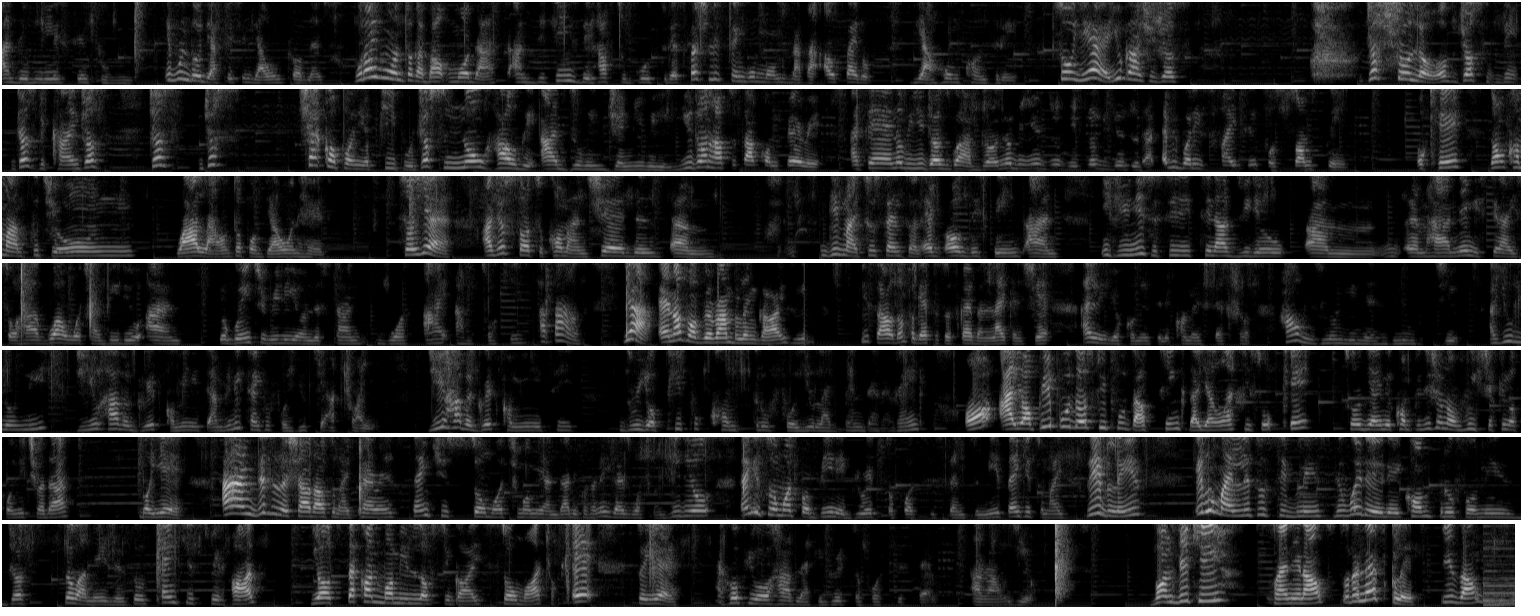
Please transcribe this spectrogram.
and they'll be listening to me, even though they are facing their own problems. We don't even want to talk about mothers and the things they have to go through, especially single moms that are outside of their home country. So yeah, you guys should just just show love, just be just be kind, just just just check up on your people. Just know how they are doing genuinely. You don't have to start comparing and say no be you just go abroad no you do this no you do that. Everybody is fighting for something okay? Don't come and put your own wala on top of their own head. So yeah i just thought to come and share this um give my two cents on all these things and if you need to see tina's video um, um her name is tina you saw her go and watch her video and you're going to really understand what I am talking about. Yeah, enough of the rambling, guys. Peace out. Don't forget to subscribe and like and share and leave your comments in the comment section. How is loneliness dealing with you? Are you lonely? Do you have a great community? I'm really thankful for UK actually. Do you have a great community? Do your people come through for you like Ben Ring? Or are your people those people that think that your life is okay? So they are in a competition of who is checking up on each other? But yeah, and this is a shout out to my parents. Thank you so much, mommy and daddy, because I know you guys watch my video. Thank you so much for being a great support system to me. Thank you to my siblings, even my little siblings. The way they, they come through for me is just so amazing. So thank you, sweethearts. Your second mommy loves you guys so much. Okay, so yeah, I hope you all have like a great support system around you. Von Vicky signing out to the next clip. Peace out.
